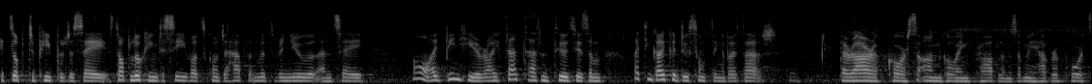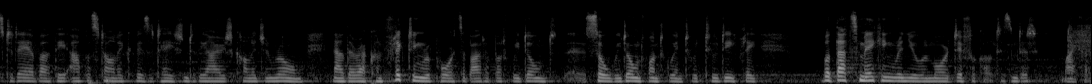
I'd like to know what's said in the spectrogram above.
it's up to people to say, stop looking to see what's going to happen with the renewal and say, oh, I've been here, I felt that enthusiasm, I think I could do something about that. There are, of course, ongoing problems, and we have reports today about the apostolic visitation to the Irish College in Rome. Now, there are conflicting reports about it, but we don't, uh, so we don't want to go into it too deeply. But that's making renewal more difficult, isn't it, Michael?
